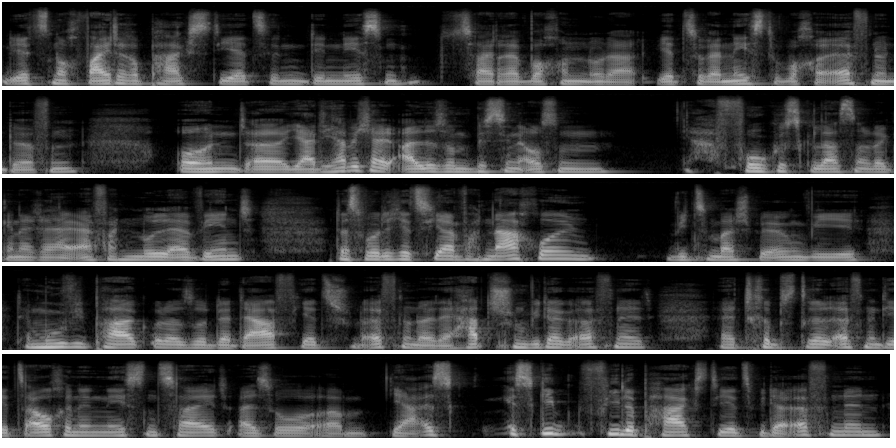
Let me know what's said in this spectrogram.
jetzt noch weitere Parks, die jetzt in den nächsten zwei, drei Wochen oder jetzt sogar nächste Woche eröffnen dürfen. Und äh, ja, die habe ich halt alle so ein bisschen aus dem ja, Fokus gelassen oder generell einfach null erwähnt. Das wollte ich jetzt hier einfach nachholen, wie zum Beispiel irgendwie der Moviepark oder so, der darf jetzt schon öffnen oder der hat schon wieder geöffnet. Äh, Trips Drill öffnet jetzt auch in der nächsten Zeit. Also ähm, ja, es, es gibt viele Parks, die jetzt wieder öffnen.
